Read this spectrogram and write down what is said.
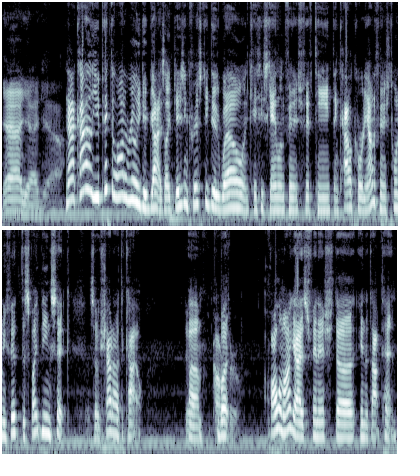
yeah, yeah, yeah. Now, Kyle, you picked a lot of really good guys. Like Jason Christie did well, and Casey Scanlon finished 15th, and Kyle Cortiana finished 25th despite being sick. So shout out to Kyle. yeah Um, you powered but- through. All of my guys finished uh, in the top 10.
